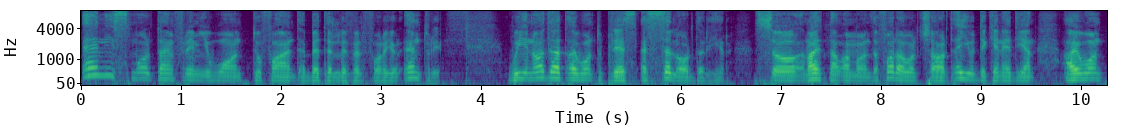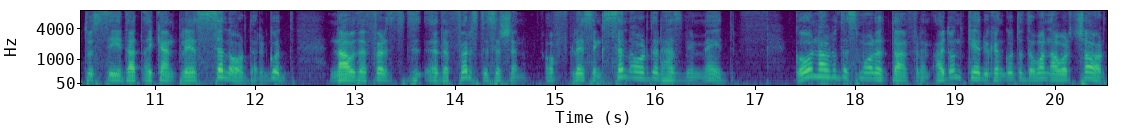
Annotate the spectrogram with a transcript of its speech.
any small time frame you want to find a better level for your entry we know that I want to place a sell order here. So right now I'm on the 4 hour chart, AUD Canadian. I want to see that I can place sell order. Good. Now the first, uh, the first decision of placing sell order has been made. Go now to the smaller time frame. I don't care. You can go to the 1 hour chart,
